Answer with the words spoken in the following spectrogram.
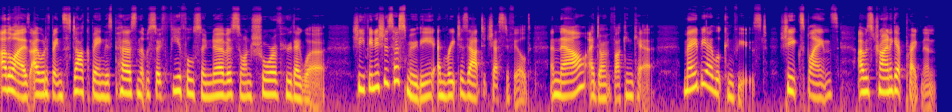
Otherwise, I would have been stuck being this person that was so fearful, so nervous, so unsure of who they were. She finishes her smoothie and reaches out to Chesterfield. And now I don't fucking care. Maybe I look confused. She explains, I was trying to get pregnant.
